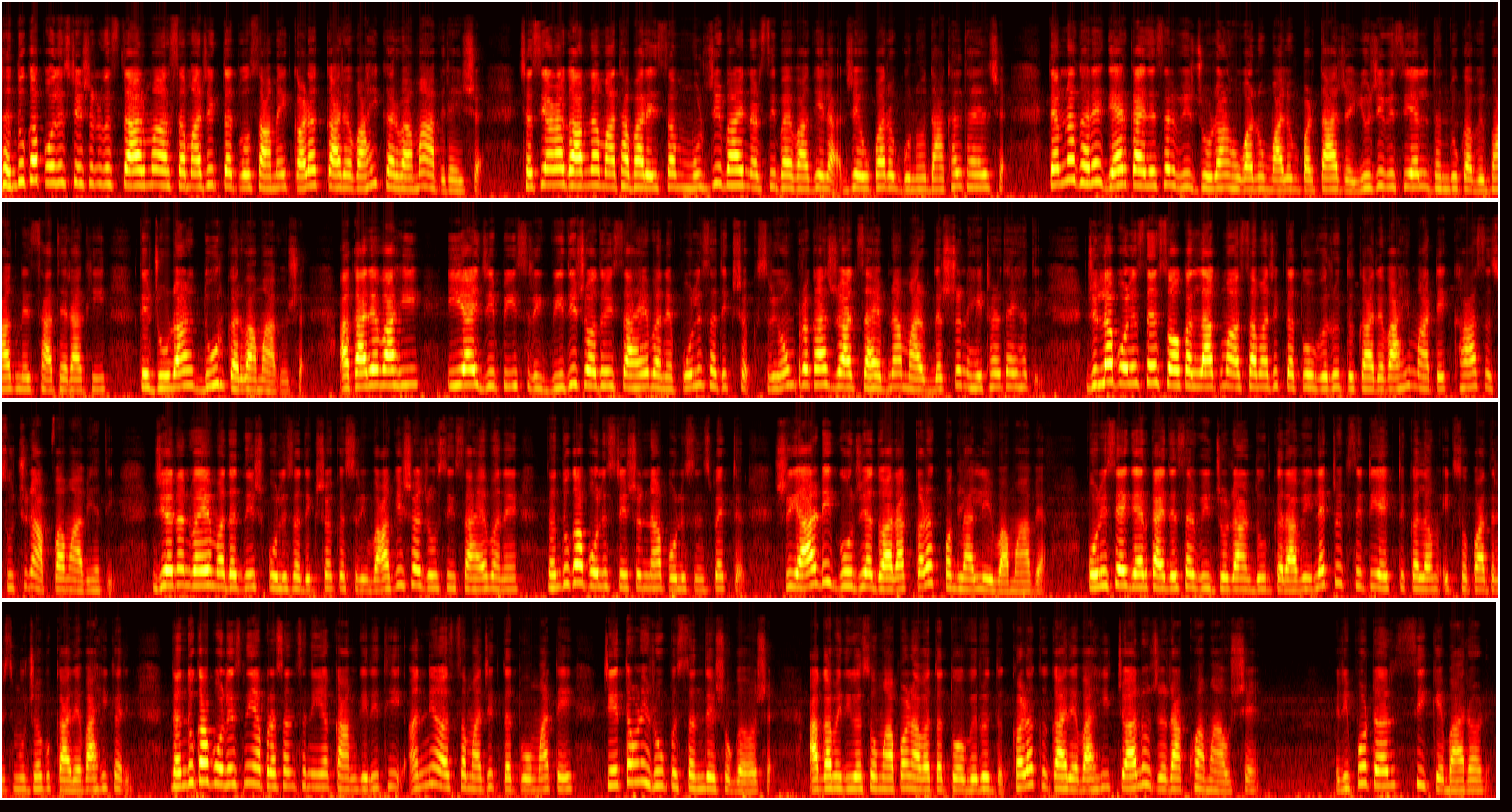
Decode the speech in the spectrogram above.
Dhandhuka police station વિસ્તારમાં અસામાજિક તત્વો સામે કડક કાર્યવાહી કરવામાં આવી રહી છે. છસિયાણા ગામના માથાભારે ઇસમ મુરજીભાઈ નરસિંહભાઈ વાઘેલા, જે ઉપર ગુનો દાખલ થયેલ છે. તેમના ઘરે ગેરકાયદેસર વીજ જોડાણ હોવાનું માલુમ પડતા જ યુજીવીસીએલ ધંધુકા વિભાગને સાથે રાખી તે જોડાણ દૂર કરવામાં આવ્યું છે. આ કાર્યવાહી ઈઆઈજીપી શ્રી વિધિ ચૌધરી સાહેબ અને પોલીસ અધિક્ષક શ્રી ઓમપ્રકાશ રાજ સાહેબના માર્ગદર્શન હેઠળ થઈ હતી. જિલ્લા પોલીસને સો કલાકમાં અસામાજિક તત્વો વિરુદ્ધ કાર્યવાહી માટે ખાસ સૂચના આપવામાં આવી હતી. જે અન્વયે મદદનીશ પોલીસ અધિક્ષક શ્રી વાગીશા જોશી સાહેબ અને ધંધુકા પોલીસ સ્ટેશનના police inspector Shri R D Gorjiya દ્વારા કડક પગલાં લેવામાં આવ્યા. પોલીસે ગેરકાયદેસર વીજ જોડાણ દૂર કરાવી ઇલેક્ટ્રિસિટી એક્ટ કલમ એકસો પાંત્રીસ મુજબ કાર્યવાહી કરી. ધંધુકા પોલીસની આ પ્રશંસનીય કામગીરીથી અન્ય અસામાજિક તત્વો માટે ચેતવણી રૂપ સંદેશો ગયો છે. આગામી દિવસોમાં પણ આવા તત્વો વિરુદ્ધ કડક કાર્યવાહી ચાલુ જ રાખવામાં આવશે. રિપોર્ટર સી કે બારડ.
